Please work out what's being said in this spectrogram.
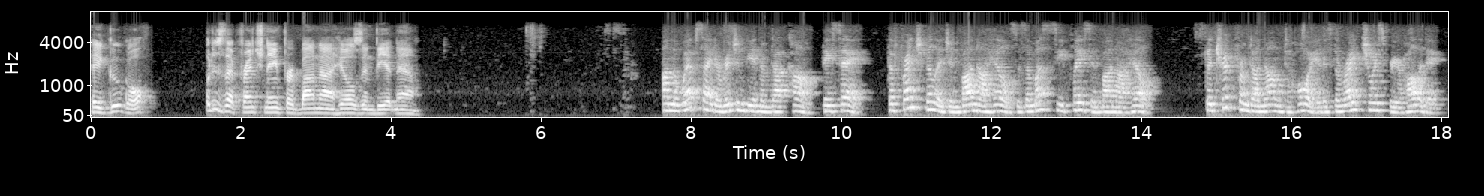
Hey Google, what is the French name for Ba Na Hills in Vietnam? On the website originvietnam.com, they say, the French village in Ba Na Hills is a must-see place in Ba Na Hill. The trip from Da Nang to Hoi An is the right choice for your holiday.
